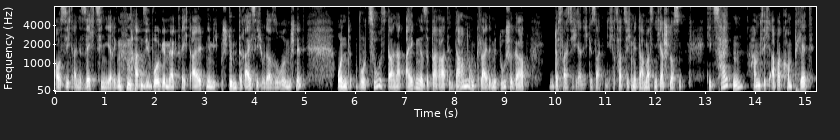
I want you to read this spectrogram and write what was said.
aus Sicht eines 16-Jährigen waren sie wohlgemerkt recht alt, nämlich bestimmt 30 oder so im Schnitt. Und wozu es da eine eigene separate Damenumkleide mit Dusche gab, das weiß ich ehrlich gesagt nicht. Das hat sich mir damals nicht erschlossen. Die Zeiten haben sich aber komplett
